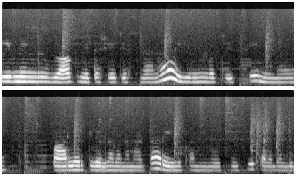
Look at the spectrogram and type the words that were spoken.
ఈవినింగ్ బ్లాగ్ మీతో షేర్ చేస్తున్నాను. ఈవినింగ్ వచ్చేసి మేము పార్లర్కి వెళ్ళామన్నమాట. రేణుక నేను వచ్చేసి తన బండి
